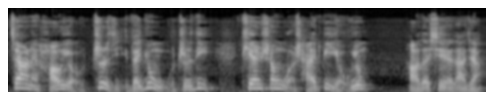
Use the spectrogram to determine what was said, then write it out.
这样呢好有自己的用武之地。天生我材必有用。好的，谢谢大家。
